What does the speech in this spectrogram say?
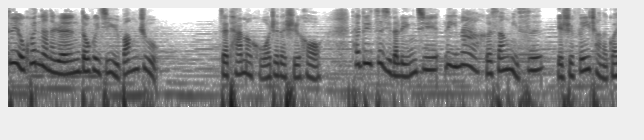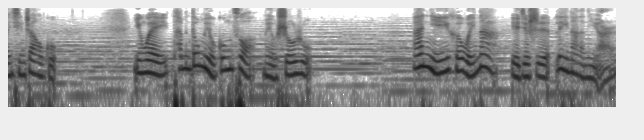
对有困难的人都会给予帮助。在他们活着的时候，他对自己的邻居丽娜和桑米斯也是非常的关心照顾，因为他们都没有工作，没有收入。安妮和维娜，也就是丽娜的女儿，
